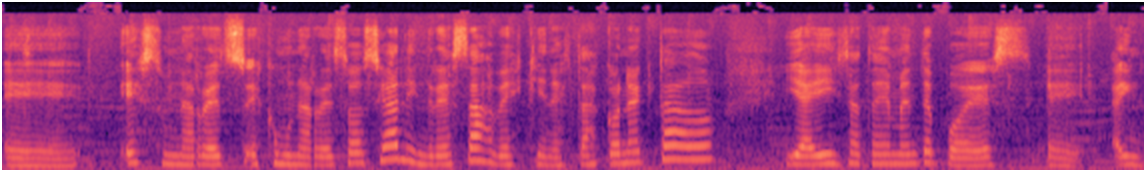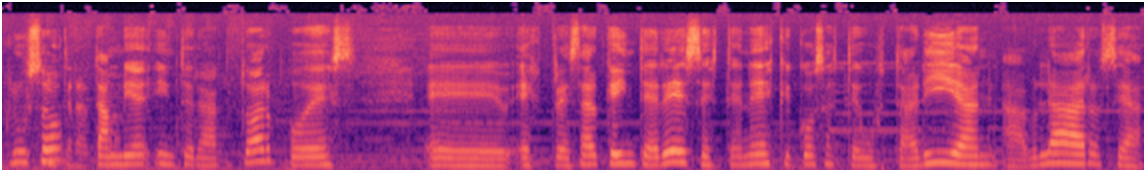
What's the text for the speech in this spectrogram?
Eh, es una red, es como una red social, ingresas, ves quién estás conectado y ahí instantáneamente puedes eh, incluso también interactuar, puedes eh, expresar qué intereses tenés, qué cosas te gustarían hablar, o sea,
